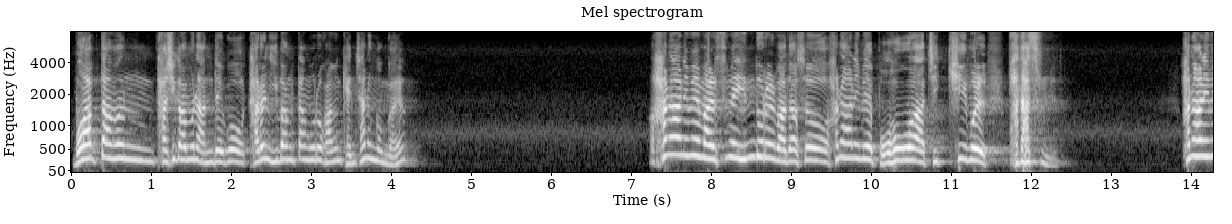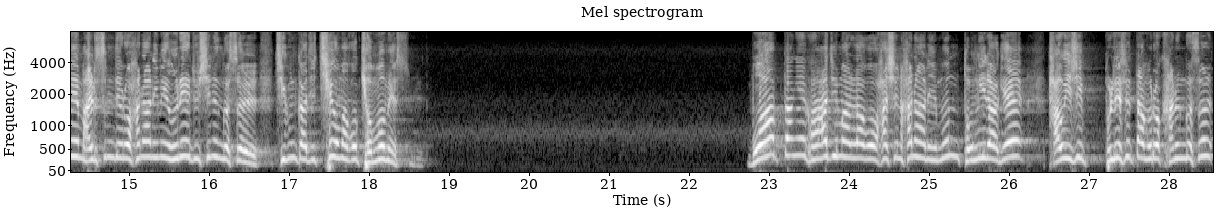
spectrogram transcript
모압 땅은 다시 가면 안 되고 다른 이방 땅으로 가면 괜찮은 건가요? 하나님의 말씀에 인도를 받아서 하나님의 보호와 지킴을 받았습니다. 하나님의 말씀대로 하나님의 은혜 주시는 것을 지금까지 체험하고 경험했습니다. 모압 땅에 가지 말라고 하신 하나님은 동일하게 다윗이 블레셋 땅으로 가는 것을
